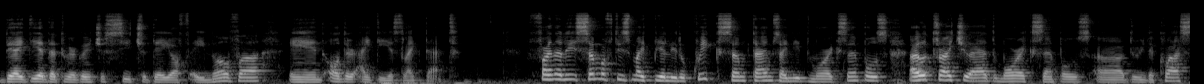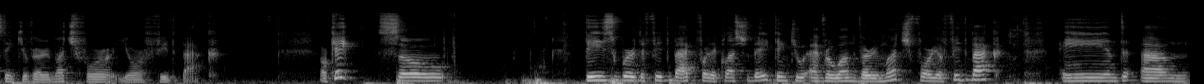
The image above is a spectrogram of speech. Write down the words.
the idea that we're going to see today of ANOVA, and other ideas like that. Finally, some of these might be a little quick. Sometimes I need more examples. I will try to add more examples uh, during the class. Thank you very much for your feedback. Okay, so these were the feedback for the class today. Thank you everyone very much for your feedback. And um,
